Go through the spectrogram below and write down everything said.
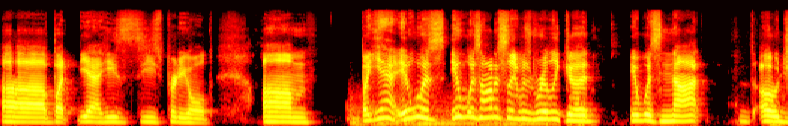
Uh, but yeah, he's he's pretty old. Um, but yeah, it was it was honestly it was really good. It was not OG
